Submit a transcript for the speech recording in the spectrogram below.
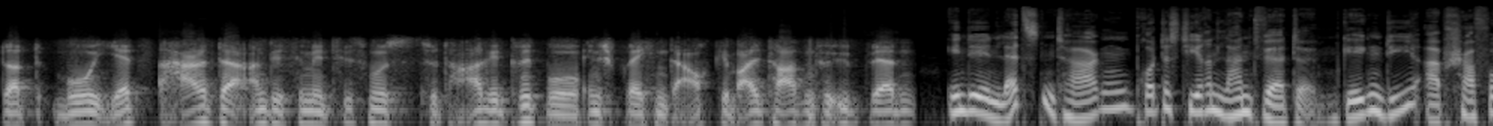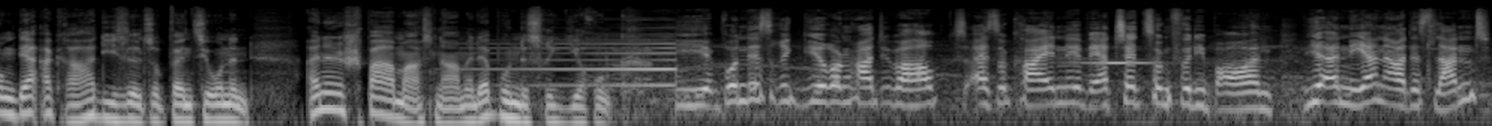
dort wo jetzt harter Antisemitismus zutage tritt, wo entsprechend auch Gewalttaten verübt werden. In den letzten Tagen protestieren Landwirte gegen die Abschaffung der Agrardieselsubventionen, eine Sparmaßnahme der Bundesregierung. Die Bundesregierung hat überhaupt also keine Wertschätzung für die Bauern. Wir ernähren aber das Land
